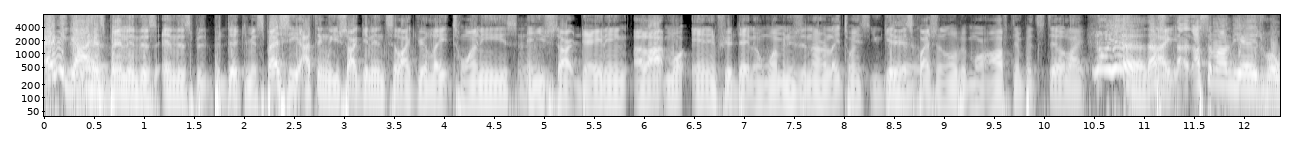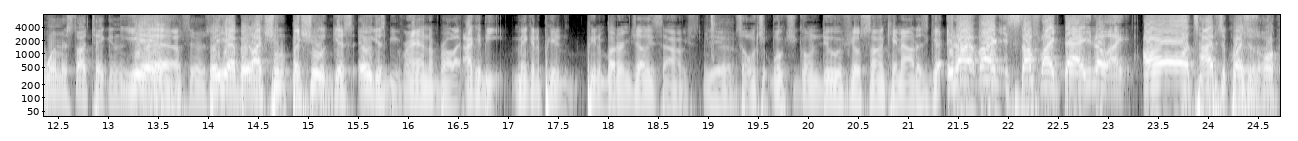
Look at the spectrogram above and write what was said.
every guy has been in this in this predicament. Especially, I think when you start getting into like your late 20s and Mm. you start dating a lot more. And if you're dating a woman who's in her late twenties, you get this question a little bit more often. But still, like, Oh yeah, that's Like- that's around the age where women start taking yeah, seriously. but yeah, but like she, but she would just it would just be random, bro. Like I could be making a peanut peanut butter and jelly sandwich. Yeah. So what you, what you gonna do if your son came out as gay? You know, like stuff like that. You know, like all types of questions, Yeah. or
